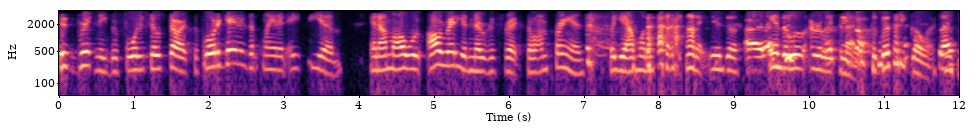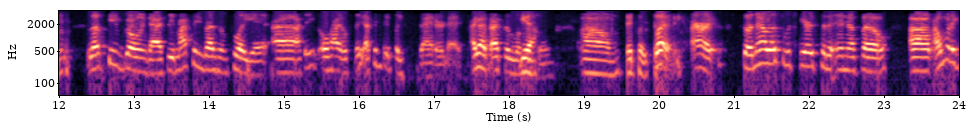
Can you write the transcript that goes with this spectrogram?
to Brittany before the show starts. The Florida Gators are playing at 8 p.m and I'm al- already a nervous wreck, so I'm praying. But yeah, I want to kind of end, a, right, end a little early let's tonight. So let's keep going. let's let's keep going, guys. See, my team doesn't play yet. Uh, I think Ohio State. I think they play Saturday. I got back to look yeah. at them. Um, they play Saturday. But, all right. So now let's switch gears to the NFL. Um, I want to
